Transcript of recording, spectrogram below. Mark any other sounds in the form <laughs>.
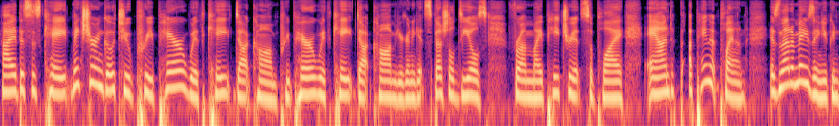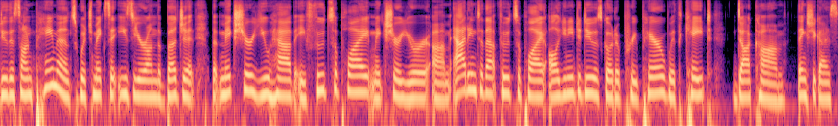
Hi, this is Kate. Make sure and go to preparewithkate.com. Preparewithkate.com. You're going to get special deals from My Patriot Supply and a payment plan. Isn't that amazing? You can do this on payments, which makes it easier on the budget. But make sure you have a food supply. Make sure you're um, adding to that food supply. All you need to do is go to preparewithkate.com. Thanks, you guys.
